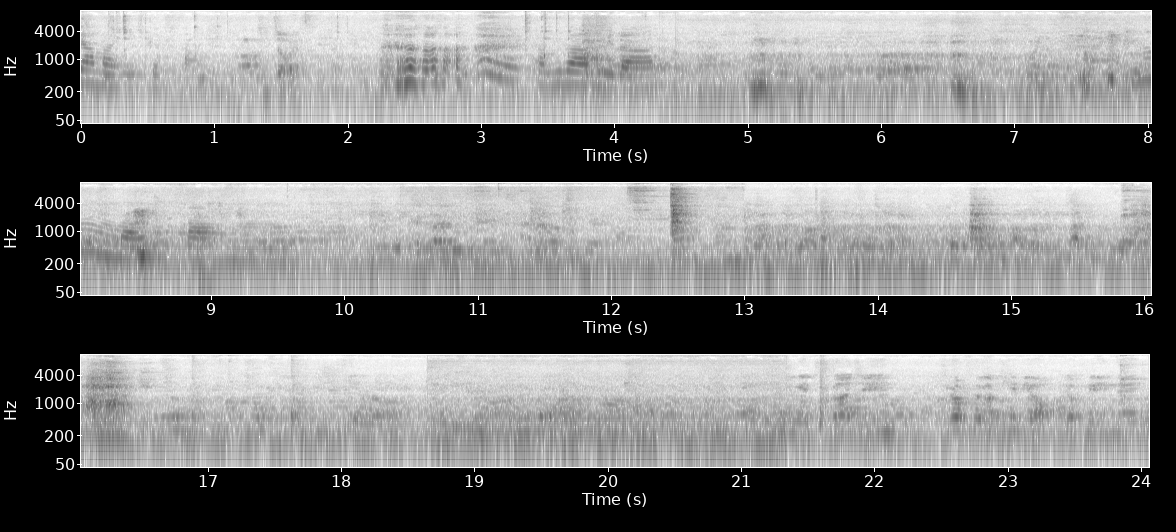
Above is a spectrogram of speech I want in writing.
진짜 맛있겠다. 진짜 맛있습니다. 감사합니다. 음, 맛있다. 음. 트러플과 캐비어 옆에 있는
